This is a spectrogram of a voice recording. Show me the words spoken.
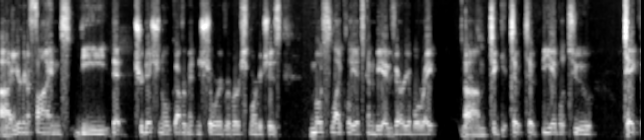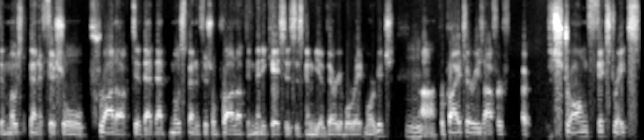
uh, You're going to find the that traditional government insured reverse mortgages most likely it's going to be a variable rate yes. um, to get to, to be able to take the most beneficial product. That that most beneficial product in many cases is going to be a variable rate mortgage. Uh, proprietaries offer uh, strong fixed rates.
